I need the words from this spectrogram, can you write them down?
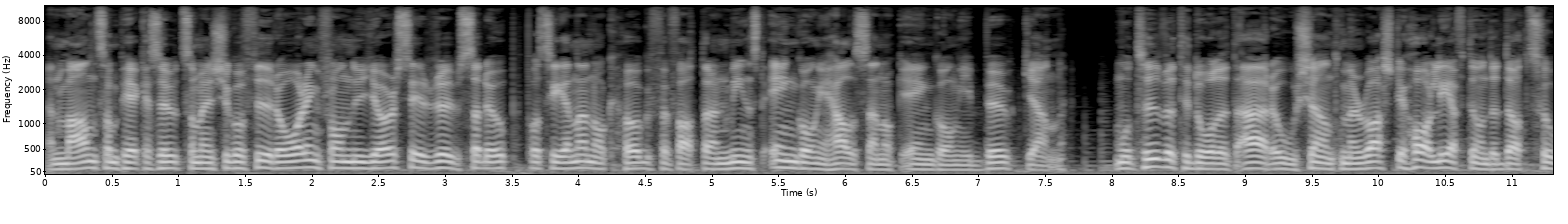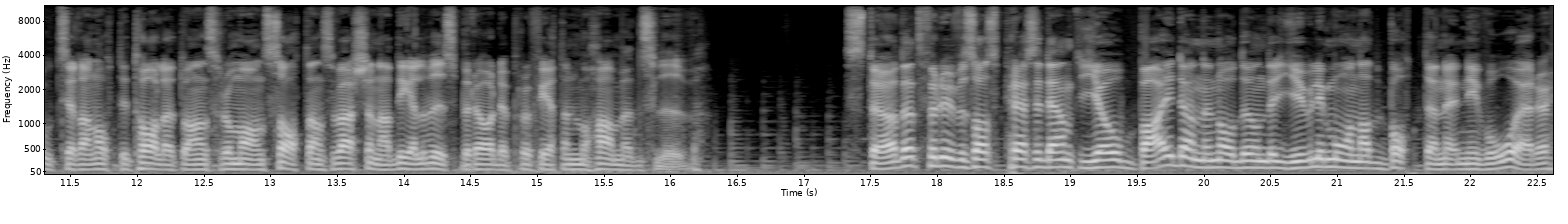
En man som pekas ut som en 24-åring från New Jersey rusade upp på scenen och högg författaren minst en gång i halsen och en gång i buken. Motivet till dådet är okänt men Rushdie har levt under dödshot sedan 80-talet och hans roman Satansverserna delvis berörde profeten Muhammeds liv. Stödet för USAs president Joe Biden nådde under juli månad bottennivåer.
